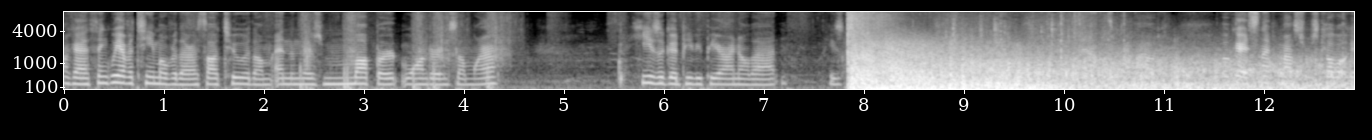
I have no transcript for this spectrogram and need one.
Okay, I think we have a team over there. I saw two of them. And then there's Muppert wandering somewhere. He's a good PvPer, I know that. He's good. Okay, Sniper Master was killed. Okay,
